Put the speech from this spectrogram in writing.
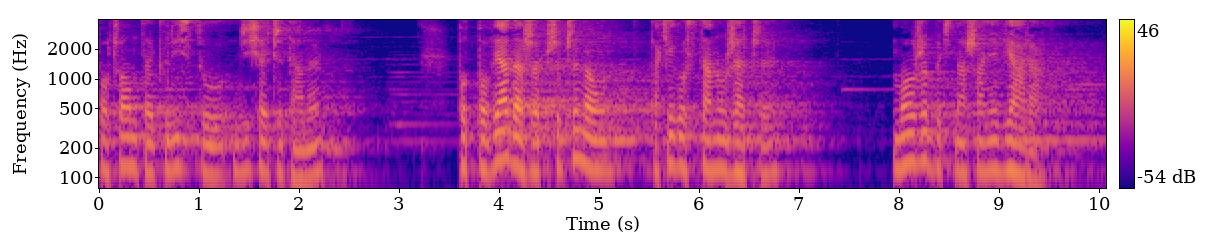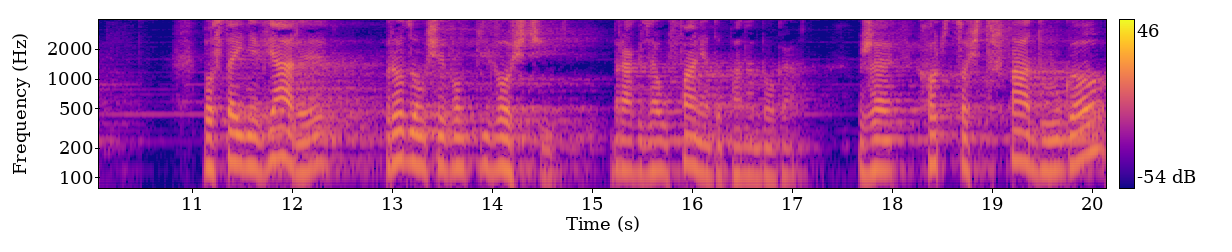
początek listu dzisiaj czytamy, podpowiada, że przyczyną takiego stanu rzeczy może być nasza niewiara. Bo z tej niewiary rodzą się wątpliwości, brak zaufania do Pana Boga, że choć coś trwa długo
